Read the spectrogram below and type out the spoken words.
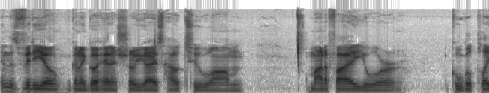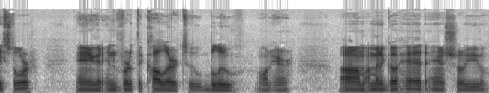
in this video I'm gonna go ahead and show you guys how to um, modify your Google Play Store and you're gonna invert the color to blue on here. Um, I'm gonna go ahead and show you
